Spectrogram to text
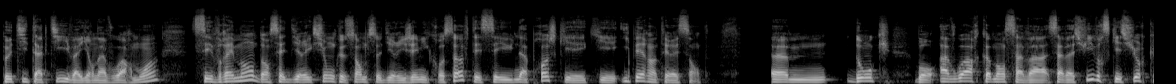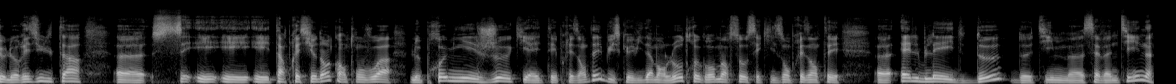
petit à petit, il va y en avoir moins. C'est vraiment dans cette direction que semble se diriger Microsoft, et c'est une approche qui est hyper intéressante. Euh, donc, bon, à voir comment ça va, ça va suivre. Ce qui est sûr que le résultat euh, est, impressionnant quand on voit le premier jeu qui a été présenté, puisque évidemment l'autre gros morceau, c'est qu'ils ont présenté euh, Hellblade 2 de Team 17,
